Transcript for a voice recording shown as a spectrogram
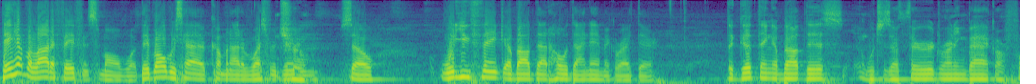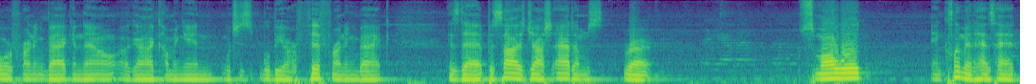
they have a lot of faith in Smallwood. They've always had coming out of West Virginia. True. So, what do you think about that whole dynamic right there? The good thing about this, which is our third running back, our fourth running back, and now a guy coming in, which is will be our fifth running back, is that besides Josh Adams, Right. Smallwood and Clement has had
